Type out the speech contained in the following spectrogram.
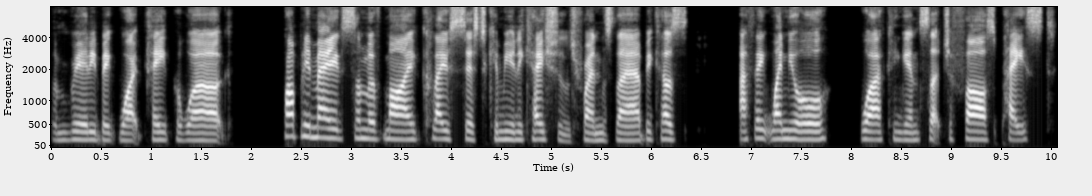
some really big white paper work. Probably made some of my closest communications friends there because I think when you're working in such a fast paced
